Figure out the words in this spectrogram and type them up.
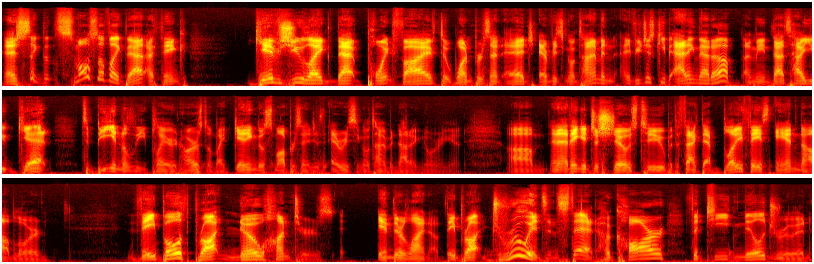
And it's just like the small stuff like that, I think, gives you like that 0.5 to 1% edge every single time. And if you just keep adding that up, I mean, that's how you get to be an elite player in Hearthstone by getting those small percentages every single time and not ignoring it. Um, and I think it just shows too, but the fact that Bloodyface and Noblord, they both brought no hunters in their lineup. They brought druids instead. Hakkar, Fatigue, Mill Druid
